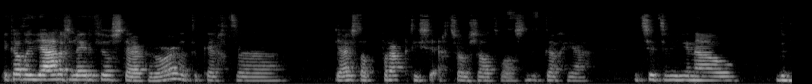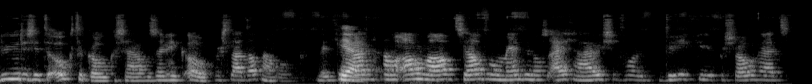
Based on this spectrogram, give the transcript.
Ik had het jaren geleden veel sterker hoor. Dat ik echt, eh, juist dat praktische echt zo zat was. En ik dacht, ja, wat zitten we hier nou... De buren zitten ook te koken s'avonds en ik ook. Waar slaat dat nou op? Weet je, ja. gaan we allemaal op hetzelfde moment in ons eigen huisje voor drie, vier personen het,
